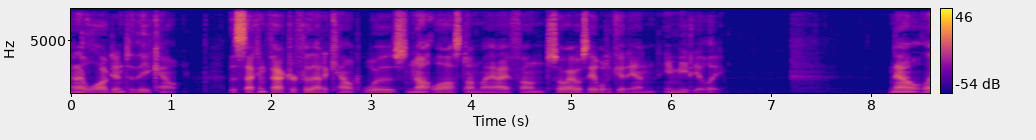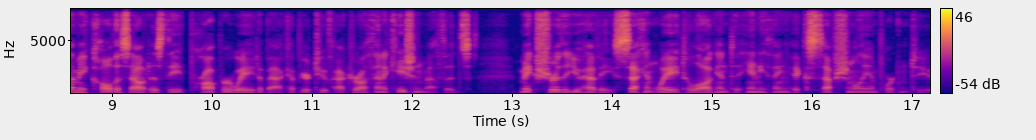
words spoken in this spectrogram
and I logged into the account. The second factor for that account was not lost on my iPhone, so I was able to get in immediately. Now, let me call this out as the proper way to back up your two factor authentication methods. Make sure that you have a second way to log into anything exceptionally important to you.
